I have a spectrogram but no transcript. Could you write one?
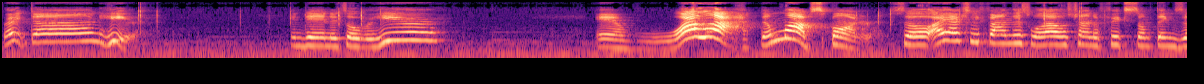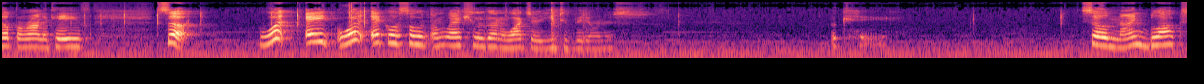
Right down here. And then it's over here. And voila! The mob spawner. So I actually found this while I was trying to fix some things up around the cave. So, what a what Echo Soldier? I'm actually gonna watch a YouTube video on this. Okay. So nine blocks.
